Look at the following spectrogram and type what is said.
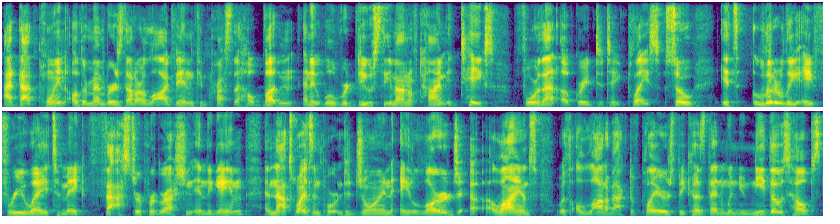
At that point other members that are logged in can press the help button and it will reduce the amount of time it takes for that upgrade to take place. So it's literally a free way to make faster progression in the game and that's why it's important to join a large uh, alliance with a lot of active players because then when you need those helps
